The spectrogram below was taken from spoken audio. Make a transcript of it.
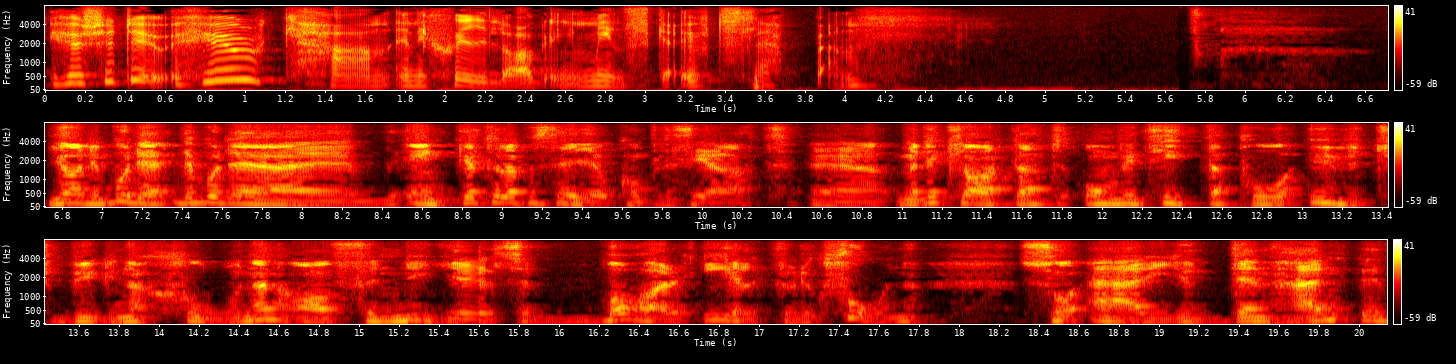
hur ser du, hur kan energilagring minska utsläppen? Ja, det är både, det är både enkelt höll jag på att säga och komplicerat. Eh, men det är klart att om vi tittar på utbyggnationen av förnyelsebar elproduktion så är ju den här eh,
